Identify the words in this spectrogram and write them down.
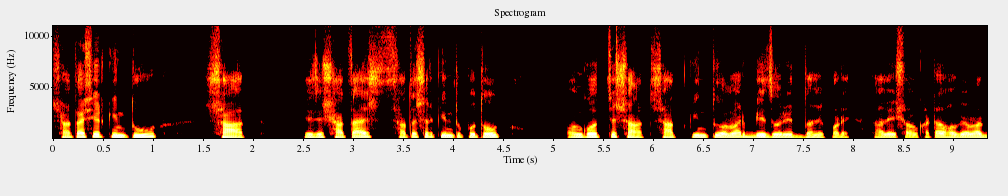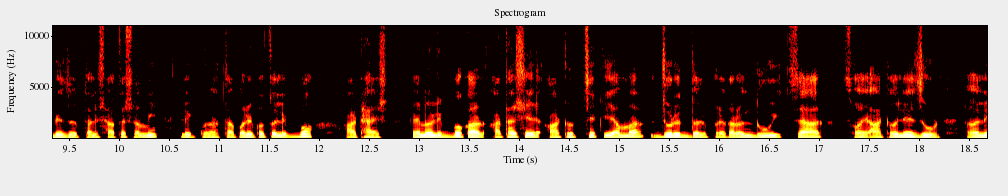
সাতাশের কিন্তু সাত। এই যে সাতাশ, সাতাশের কিন্তু প্রথম অঙ্ক হচ্ছে সাত। সাত কিন্তু আমার বেজোরের দলে পড়ে। তাহলে এই সংখ্যাটা হবে আমার বেজোর তাহলে সাতাশ আমি লিখব না। তারপরে কত লিখব? আঠাশ। কেন লিখব? কারণ আঠাশের আট হচ্ছে কি আমার জোরের দলে পড়ে। কারণ দুই, চার, ছয়, আট হলে জোর তাহলে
